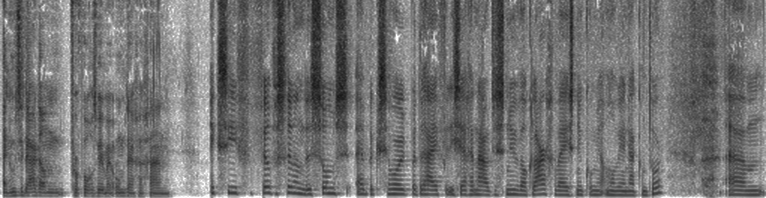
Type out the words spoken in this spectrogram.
en hoe ze daar dan vervolgens weer mee om zijn gegaan. Ik zie veel verschillende. Soms heb ik, hoor ik bedrijven die zeggen: Nou, het is nu wel klaar geweest, nu kom je allemaal weer naar kantoor. Ehm, ik-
